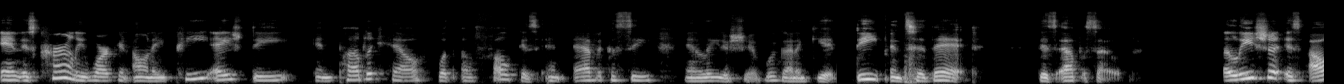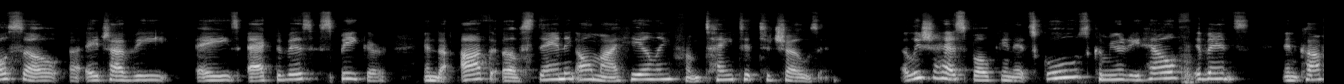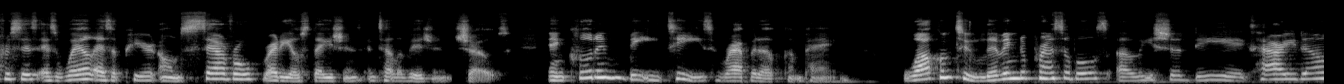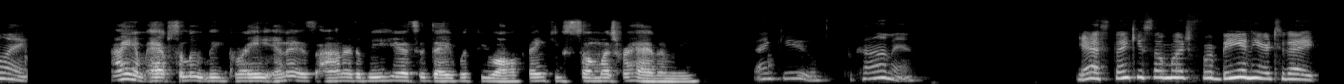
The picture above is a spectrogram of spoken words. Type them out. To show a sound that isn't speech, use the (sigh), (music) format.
and is currently working on a PhD in public health with a focus in advocacy and leadership. We're going to get deep into that this episode. Alicia is also a HIV AIDS activist, speaker, and the author of Standing on My Healing from Tainted to Chosen. Alicia has spoken at schools, community health events, and conferences, as well as appeared on several radio stations and television shows, including BET's Wrap It Up campaign. Welcome to Living the Principles, Alicia Diggs. How are you doing? I am absolutely great, and it is an honor to be here today with you all. Thank you so much for having me. Thank you for coming. Yes, thank you so much for being here today.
